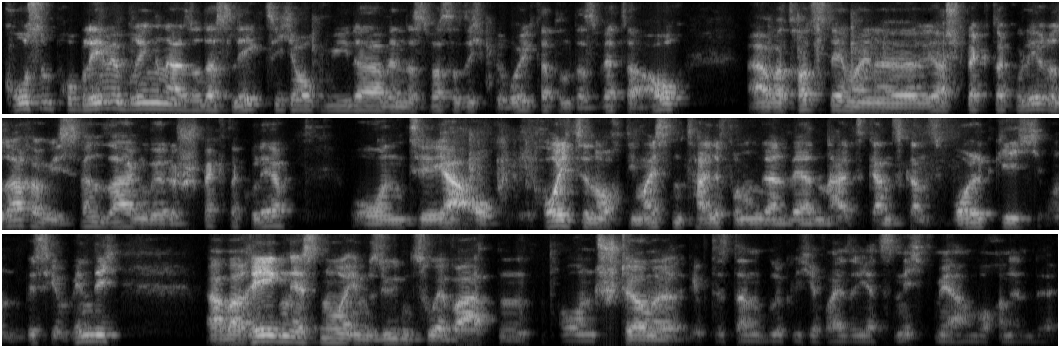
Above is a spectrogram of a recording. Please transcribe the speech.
großen Probleme bringen. Also das legt sich auch wieder, wenn das Wasser sich beruhigt hat und das Wetter auch. Aber trotzdem eine ja, spektakuläre Sache, wie Sven sagen würde, spektakulär. Und äh, ja, auch heute noch, die meisten Teile von Ungarn werden halt ganz, ganz wolkig und ein bisschen windig. Aber Regen ist nur im Süden zu erwarten. Und Stürme gibt es dann glücklicherweise jetzt nicht mehr am Wochenende.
